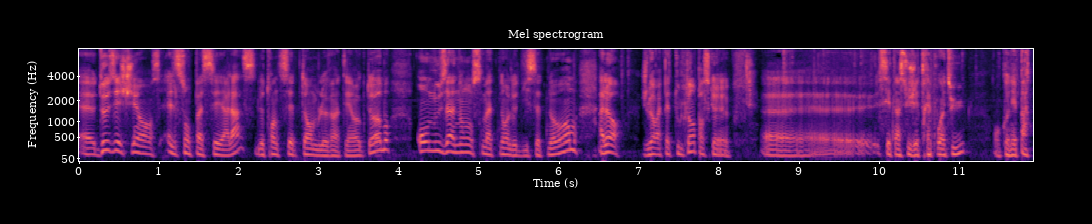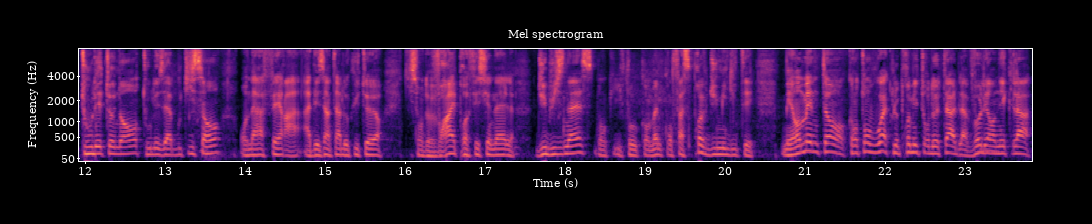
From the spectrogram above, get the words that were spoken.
euh, deux échéances, elles sont passées à l'AS, le 30 septembre, le 21 octobre. On nous annonce maintenant le 17 novembre. Alors, je le répète tout le temps parce que euh, c'est un sujet très pointu. On ne connaît pas tous les tenants, tous les aboutissants. On a affaire à, des interlocuteurs qui sont de vrais professionnels du business. Donc il faut quand même qu'on fasse preuve d'humilité. Mais en même temps, quand on voit que le premier tour de table a volé en éclats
